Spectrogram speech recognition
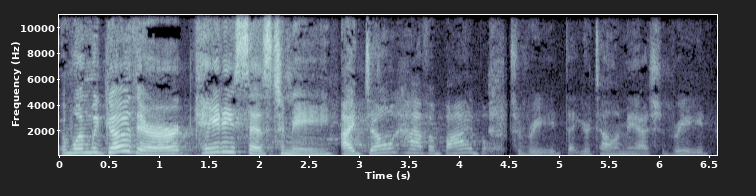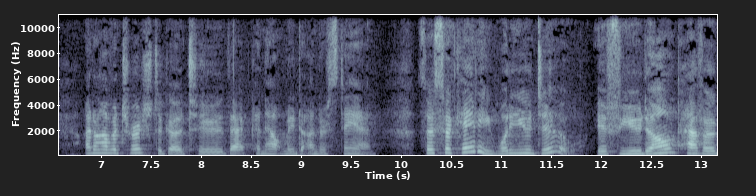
And when we go there, Katie says to me, I don't have a Bible to read that you're telling me I should read. I don't have a church to go to that can help me to understand. So, so Katie, what do you do? If you don't have a,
